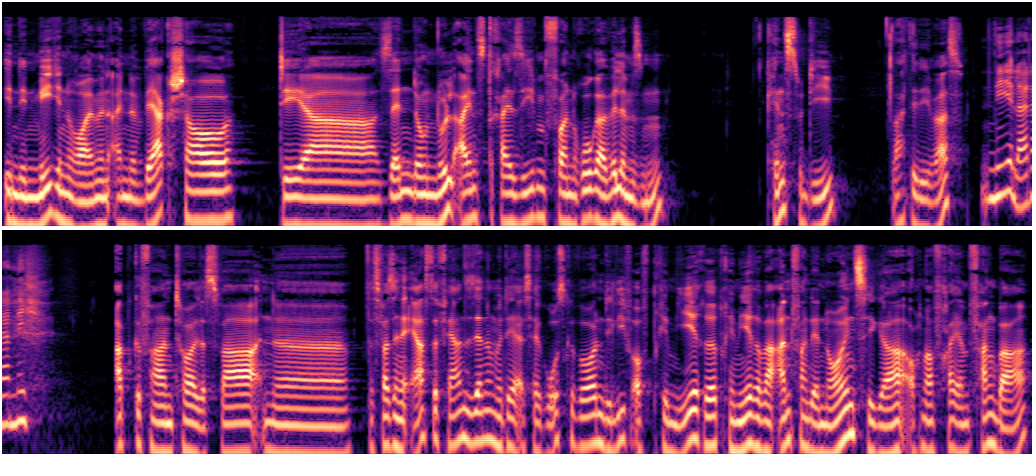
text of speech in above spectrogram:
in den Medienräumen eine Werkschau der Sendung 0137 von Roger Willemsen. Kennst du die? Sagt dir die was? Nee, leider nicht abgefahren toll. Das war eine, das war seine erste Fernsehsendung, mit der ist er groß geworden. Die lief auf Premiere. Premiere war Anfang der 90er, auch noch frei empfangbar.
